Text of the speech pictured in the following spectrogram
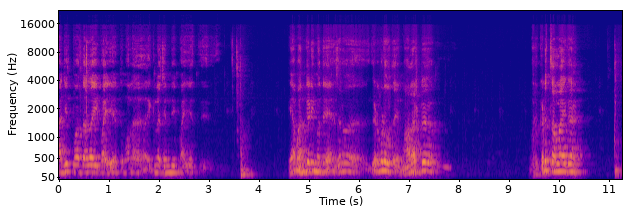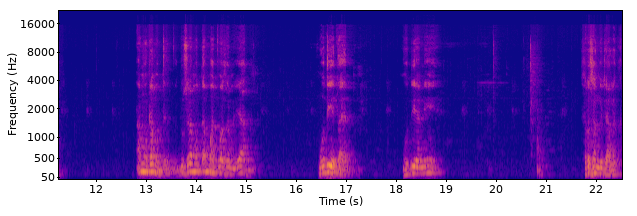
अजित पवार दादाही पाहिजे तुम्हाला एकनाथ शिंदे पाहिजेत या भानगडीमध्ये सर्व गडबड होत आहे महाराष्ट्र भरकडत चाललाय का? हा मोठा मुद्दा दुसरा मुद्दा महत्त्वाचा म्हणजे आज मोदी येत आहेत. मोदी आणि सरसंघचालक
